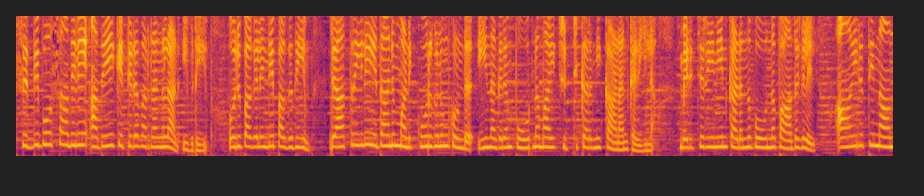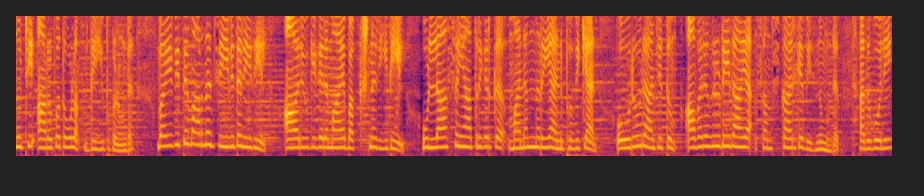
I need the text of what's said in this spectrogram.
സിദ്ദിബോസാദിലെ അതേ കെട്ടിട വർണങ്ങളാണ് ഇവിടെയും. ഒരു പകലിന്റെ പകുതിയും രാത്രിയിലെ ഏതാനും മണിക്കൂറുകളും കൊണ്ട് ഈ നഗരം പൂർണമായി ചുറ്റിക്കറങ്ങി കാണാൻ കഴിയില്ല. മെഡിറ്ററേനിയൻ കടന്നു പോകുന്ന പാതകളിൽ ആയിരത്തി നാനൂറ്റി അറുപതോളം ദ്വീപുകളുണ്ട്. വൈവിധ്യമാർന്ന ജീവിത രീതിയിൽ ആരോഗ്യകരമായ ഭക്ഷണ രീതിയിൽ ഉല്ലാസയാത്രികർക്ക് മനം നിറയെ അനുഭവിക്കാൻ ഓരോ രാജ്യത്തും അവരവരുടേതായ സാംസ്കാരിക വിരുന്നുമുണ്ട്. അതുപോലെ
